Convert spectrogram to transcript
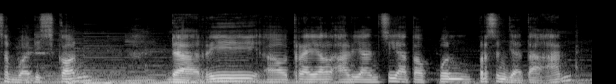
sebuah diskon dari uh, trial aliansi ataupun persenjataan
